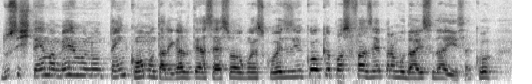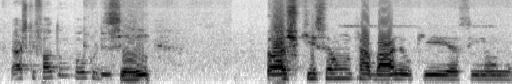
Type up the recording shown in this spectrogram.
do sistema mesmo não tem como, tá ligado? Ter acesso a algumas coisas e qual que eu posso fazer para mudar isso daí, sacou? Eu acho que falta um pouco disso. Sim. Eu acho que isso é um trabalho que, assim, não,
